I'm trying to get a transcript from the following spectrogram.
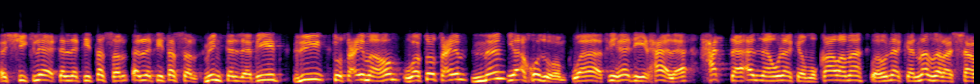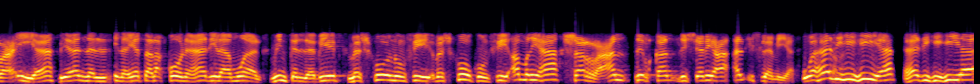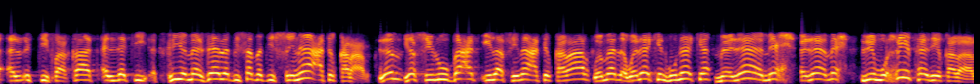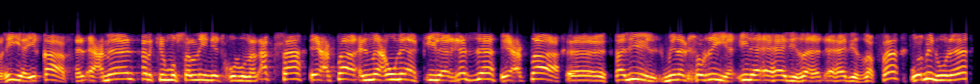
الشيكلات التي تصل التي تصل من تل أبيب لتطعمهم وتطعم من يأخذهم. وفي هذه الحالة حتى أن هناك مقاومة وهناك نظرة شرعية بأن الذين يتلقون هذه الأموال من تل أبيب مشكون في مشكوك في أمرها شرعا طبقا للشريعة الإسلامية. وهذه هي هذه هي الاتفاقات التي هي ما زال بصدد صناعة القرار. لم يصلوا بعد إلى صناعة القرار وماذا؟ ولكن هناك ملامح ملامح لمحيط هذه القرار. هي إيقاف الأعمال ترك المصلين يدخلون الأقصى إعطاء المعونات إلى غزة إعطاء آه، قليل من الحرية إلى أهالي أهالي الضفه ومن هنا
